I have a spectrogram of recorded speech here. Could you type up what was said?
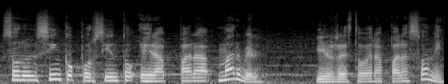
solo el 5% era para Marvel y el resto era para Sony.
